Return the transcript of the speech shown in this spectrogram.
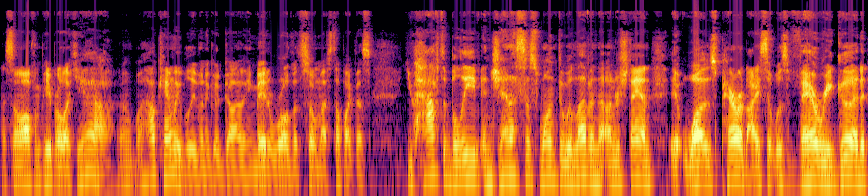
And so often people are like, yeah, uh, well, how can we believe in a good God and he made a world that's so messed up like this? You have to believe in Genesis 1 through 11 to understand it was paradise. It was very good,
